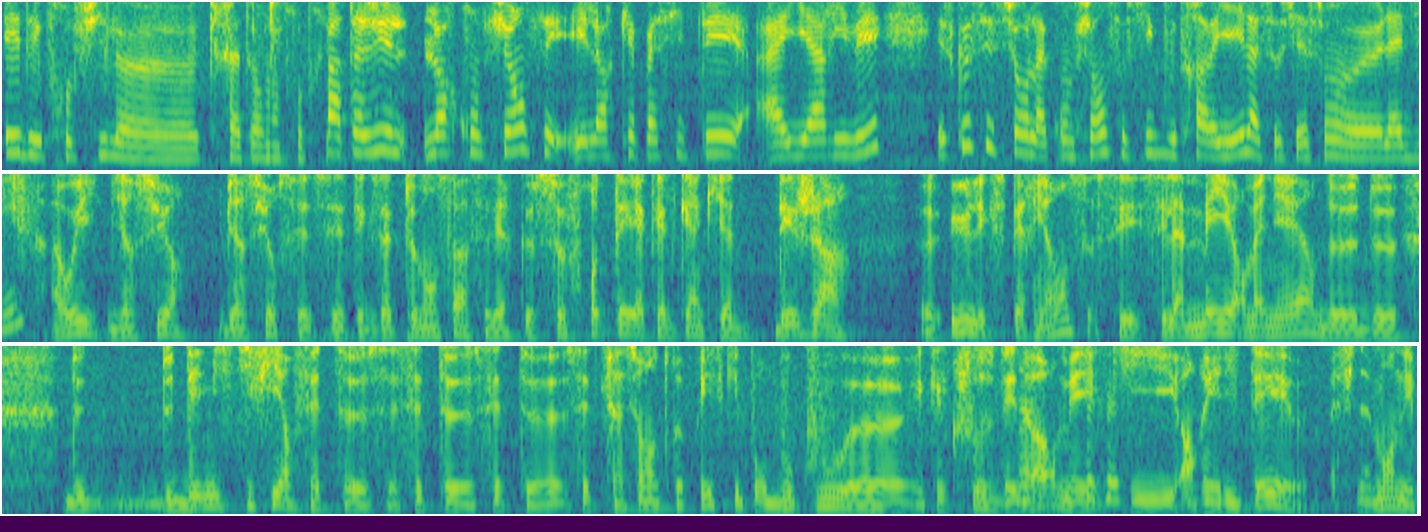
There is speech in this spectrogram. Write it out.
et des profils euh, créateurs d'entreprise. Partager leur confiance et, leur capacité à y arriver. Est-ce que c'est sur la confiance aussi que vous travaillez L'association euh, l'a dit? Ah oui, bien sûr. Bien sûr, c'est exactement ça. C'est-à-dire que se frotter à quelqu'un qui a déjà euh, eu l'expérience, c'est la meilleure manière de, de, de, de, démystifier en fait euh, cette, euh, cette, cette création d'entreprise qui pour beaucoup est quelque chose d'énorme et qui en réalité bah, finalement n'est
